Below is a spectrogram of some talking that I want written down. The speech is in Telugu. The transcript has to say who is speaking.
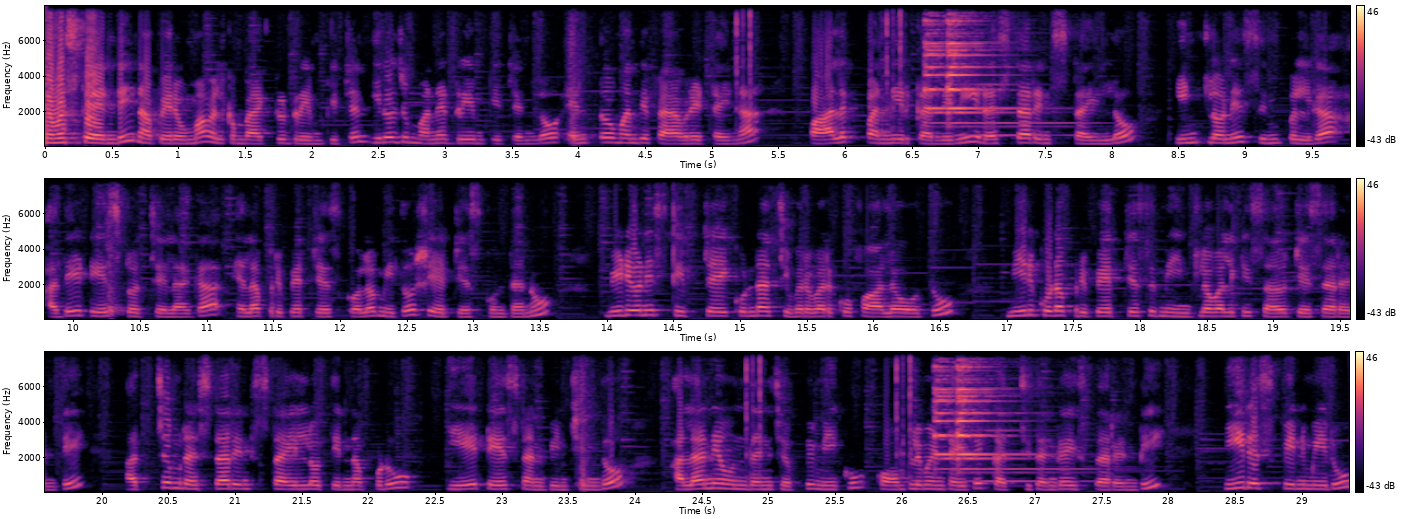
Speaker 1: నమస్తే అండి నా పేరు Uma. Welcome back to dream kitchen ఈరోజు మన డ్రీమ్ కిచెన్లో ఎంతో మంది ఫేవరెట్ అయిన పాలక్ పన్నీర్ కర్రీని రెస్టారెంట్ స్టైల్లో ఇంట్లోనే సింపుల్గా అదే టేస్ట్ వచ్చేలాగా ఎలా ప్రిపేర్ చేసుకోవాలో మీతో షేర్ చేసుకుంటాను. వీడియోని స్కిప్ చేయకుండా చివరి వరకు ఫాలో అవుతూ మీరు కూడా ప్రిపేర్ చేసి మీ ఇంట్లో వాళ్ళకి సర్వ్ చేశారంటే అచ్చం రెస్టారెంట్ స్టైల్లో తిన్నప్పుడు ఏ టేస్ట్ అనిపించిందో అలానే ఉందని చెప్పి మీకు కాంప్లిమెంట్ అయితే ఖచ్చితంగా ఇస్తారండి. ఈ రెసిపీని మీరు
